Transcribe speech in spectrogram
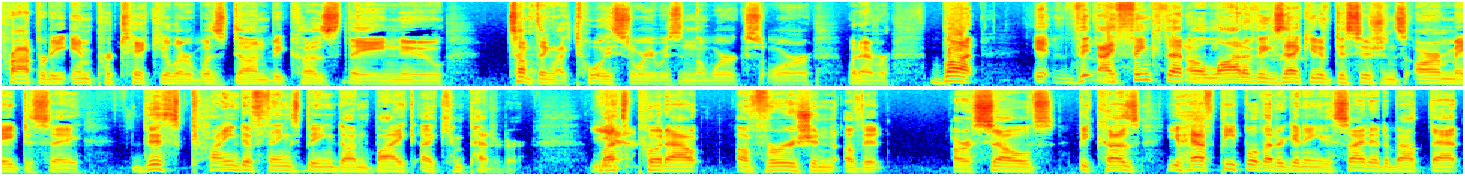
property in particular was done because they knew something like Toy Story was in the works or whatever. But it, th- I think that a lot of executive decisions are made to say this kind of thing's being done by a competitor. Let's put out a version of it ourselves because you have people that are getting excited about that.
